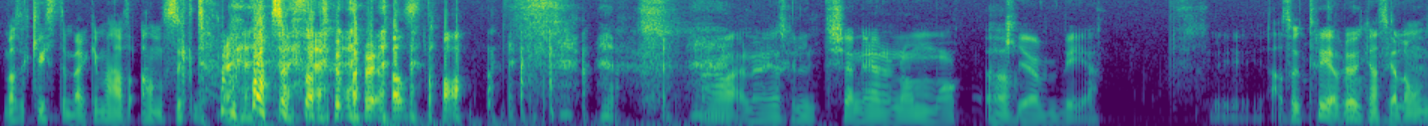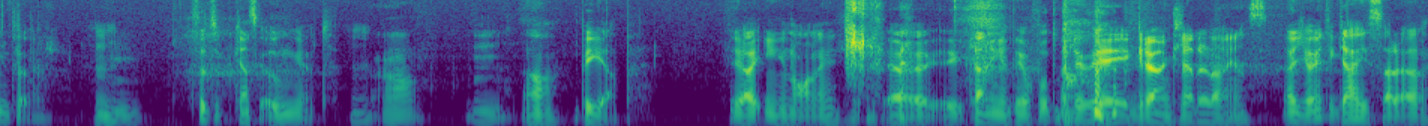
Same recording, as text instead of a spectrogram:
massa klistermärken med hans ansikte. och så satt upp över hela stan. ja, nej jag skulle inte känna igen honom och Ja. jag vet. Han såg trevlig ut, ganska lång typ. Mm. Såg typ ganska ung ut. Ja. Mm. Ja, big up. Jag har ingen aning. Jag kan ingenting om fotboll. du är grönklädd idag Jens. Ja, jag är inte gaisare.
